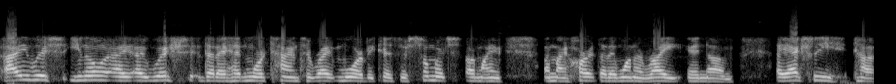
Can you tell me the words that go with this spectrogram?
I wish, you know, I, I wish that I had more time to write more because there's so much on my on my heart that I want to write. And um, I actually, uh,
